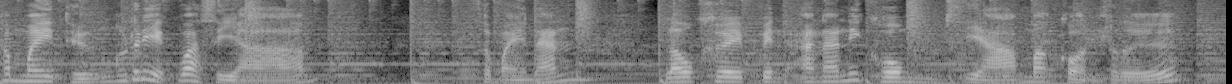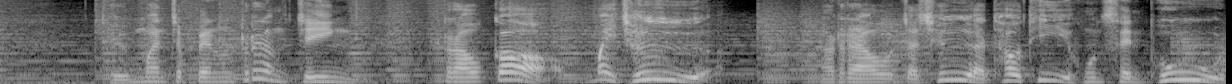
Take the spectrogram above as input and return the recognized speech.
ทำไมถึงเรียกว่าสยาม สมัยนั้นเราเคยเป็นอาณานิคมสยามมาก่อนหรือ ถึงมันจะเป็นเรื่องจริง เราก็ไม่เชื่อ เราจะเชื่อเท่าที่ฮุนเซนพูด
